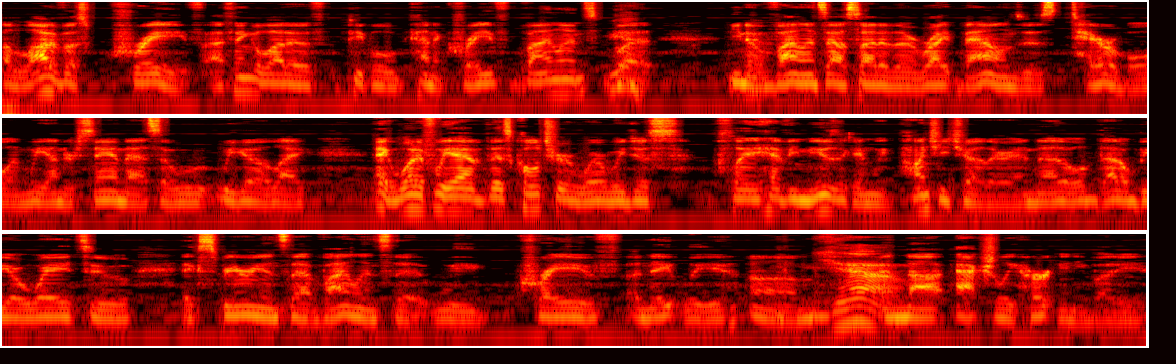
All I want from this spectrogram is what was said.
a lot of us crave. I think a lot of people kind of crave violence, Yeah. but you know, violence outside of the right bounds is terrible, and we understand that. So we go like, "Hey, what if we have this culture where we just play heavy music and we punch each other, and that'll that'll be a way to experience that violence that we crave innately, um, yeah. and not actually hurt anybody."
